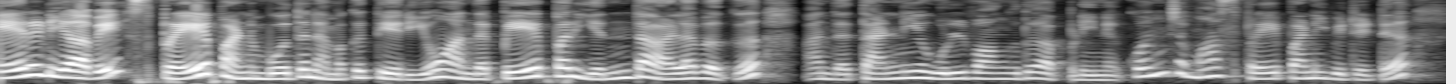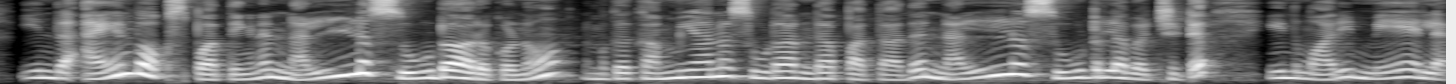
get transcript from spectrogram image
நேரடியாகவே ஸ்ப்ரே பண்ணும்போது நமக்கு தெரியும். அந்த பேப்பர் எந்த அளவுக்கு அந்த தண்ணியை உள்வாங்குது அப்படின்னு கொஞ்சமாக ஸ்ப்ரே பண்ணி விட்டுட்டு இந்த அயன் பாக்ஸ் பார்த்திங்கன்னா நல்ல சூடாக இருக்கணும். நமக்கு கம்மியான சூடாக இருந்தால் பார்த்தாது நல்ல சூடில் வச்சுட்டு இந்த மாதிரி மேலே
